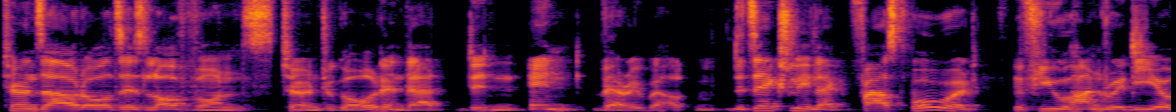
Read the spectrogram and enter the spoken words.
Turns out all his loved ones turned to gold, and that didn't end very well. It's actually like fast forward a few hundred year,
